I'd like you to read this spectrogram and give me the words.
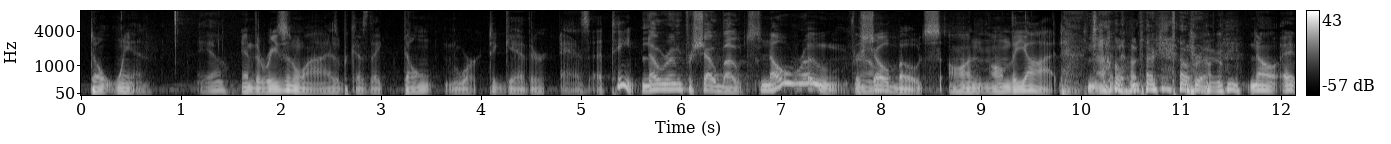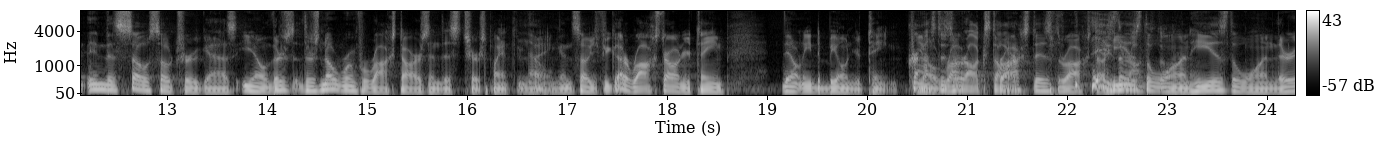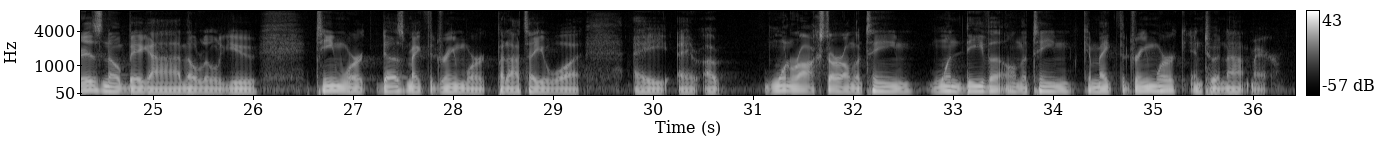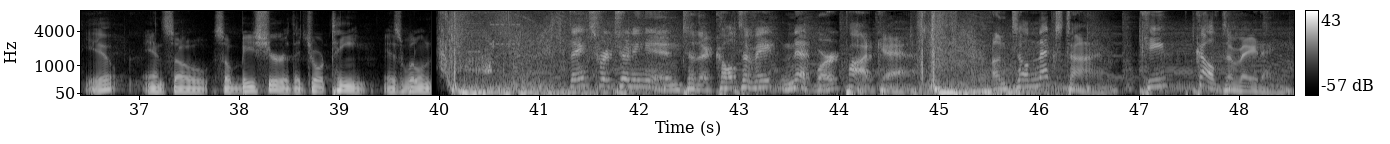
don't win. Yeah. And the reason why is because they don't work together as a team. No room for showboats. No room for showboats on mm-hmm. on the yacht. No, there's no room. No, and, and it's so so true, guys. You know, there's there's no room for rock stars in this church planting No. thing. And so if you got a rock star on your team, they don't need to be on your team. Christ is the rock star. Christ is the rock star. He the is rock the star. one. He is the one. There is no big I, no little you. Teamwork does make the dream work, but I tell you what, a, a, a one rock star on the team, one diva on the team can make the dream work into a nightmare. Yep. And so so be sure that your team is willing Thanks for tuning in to the Cultivate Network podcast. Until next time, keep cultivating.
